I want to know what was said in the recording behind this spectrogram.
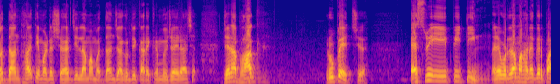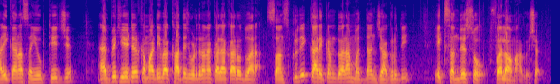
મતદાન થાય તે માટે શહેર જિલ્લામાં મતદાન જાગૃતિ કાર્યક્રમ યોજાઈ રહ્યા છે. જેના ભાગ રૂપે જ એસવીઈપી ટીમ અને વડોદરા મહાનગરપાલિકાના સંયુક્તથી જ એમ્પી થિયેટર કમાટીબાગ ખાતે જ વડોદરાના કલાકારો દ્વારા સાંસ્કૃતિક કાર્યક્રમ દ્વારા મતદાન જાગૃતિ એક સંદેશો ફેલાવવામાં આવ્યો છે.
